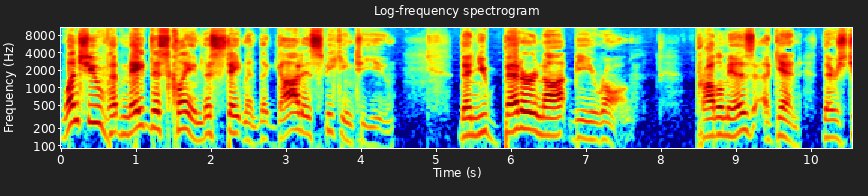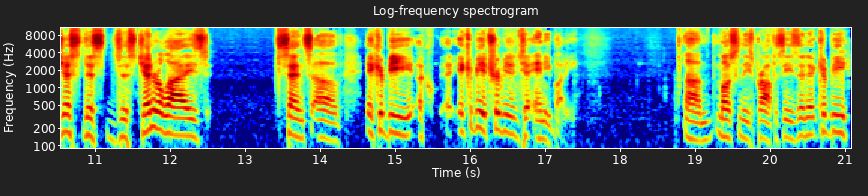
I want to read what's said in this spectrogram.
once you have made this claim, this statement that God is speaking to you, then you better not be wrong. Problem is, again, there's just this this generalized sense of it could be it could be attributed to anybody. Um, most of these prophecies, and it could be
